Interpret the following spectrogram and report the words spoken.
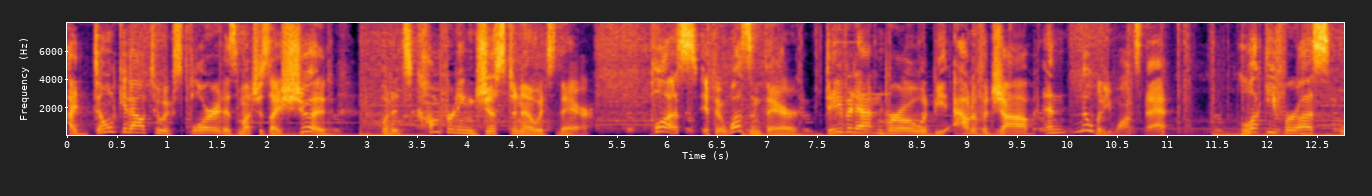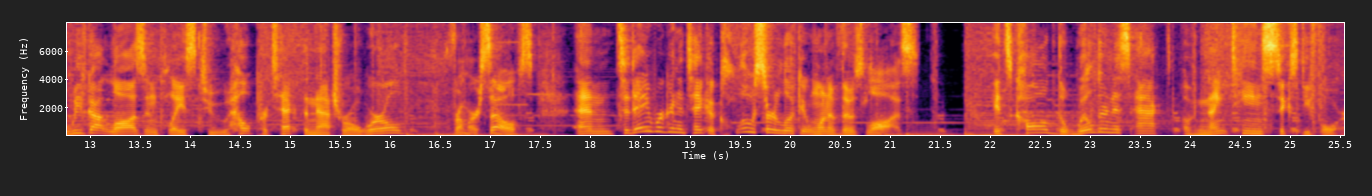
I don't get out to explore it as much as I should, but it's comforting just to know it's there. Plus, if it wasn't there, David Attenborough would be out of a job, and nobody wants that. Lucky for us, we've got laws in place to help protect the natural world from ourselves, and today we're going to take a closer look at one of those laws. It's called the Wilderness Act of 1964.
